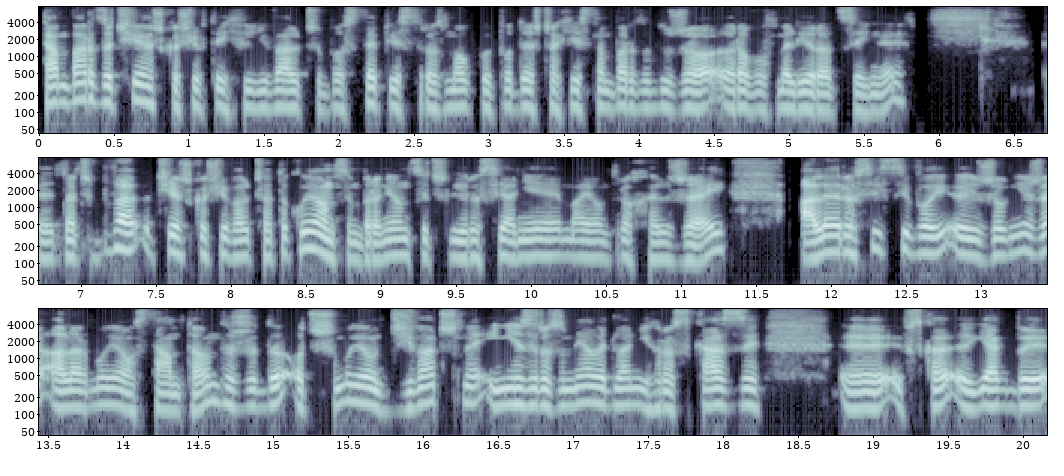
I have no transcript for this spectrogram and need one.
Tam bardzo ciężko się w tej chwili walczy, bo step jest rozmokły po deszczach, jest tam bardzo dużo rowów melioracyjnych. E, znaczy, ciężko się walczy atakującym, broniący, czyli Rosjanie mają trochę lżej, ale rosyjscy e, żołnierze alarmują stamtąd, że otrzymują dziwaczne i niezrozumiałe dla nich rozkazy, e, jakby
